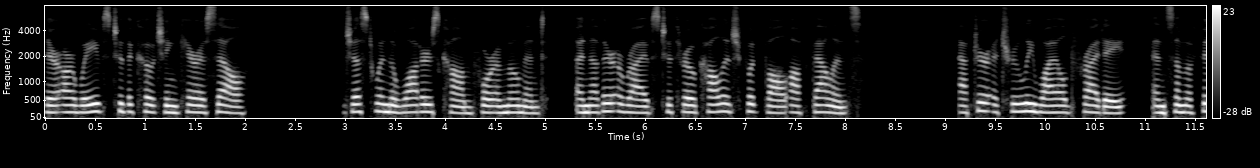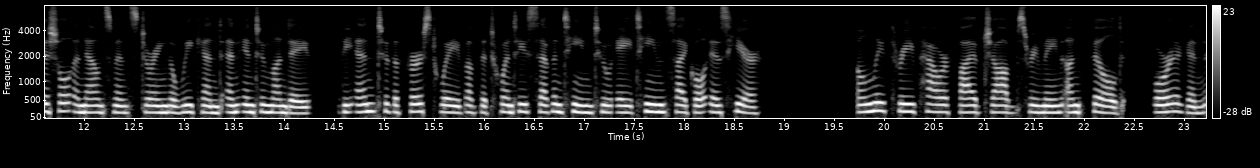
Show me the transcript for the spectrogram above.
there are waves to the coaching carousel. Just when the waters calm for a moment, another arrives to throw college football off balance. After a truly wild Friday, and some official announcements during the weekend and into Monday, the end to the first wave of the 2017-18 cycle is here. Only three Power 5 jobs remain unfilled, Oregon,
